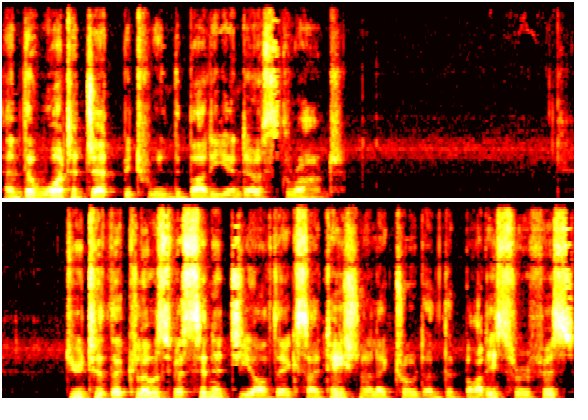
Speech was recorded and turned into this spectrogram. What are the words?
and the water jet between the body and earth ground. Due to the close vicinity of the excitation electrode and the body surface,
